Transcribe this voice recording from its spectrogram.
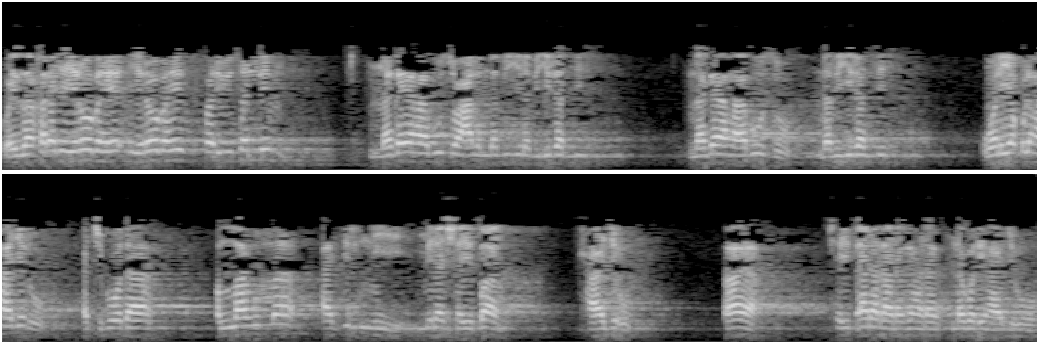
وإذا خرج يروبه يروبه فليسلم. نجاها بوسو على النبي نبي رتي نجاها بوسو نبي رتي وليقل هاجروا أجبودا اللهم أجرني من الشيطان. حاجة آية. شيطان رانا نقول حاجة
